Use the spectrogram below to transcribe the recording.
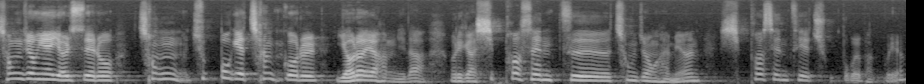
청종의 열쇠로 청, 축복의 창고를 열어야 합니다. 우리가 10% 청종하면 10%의 축복을 받고요.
